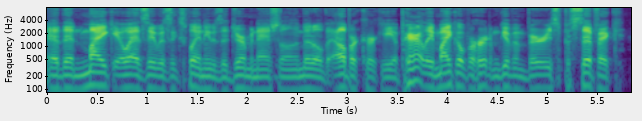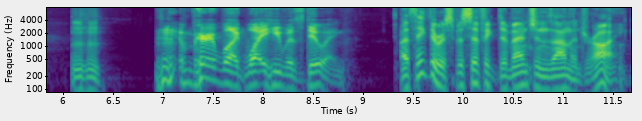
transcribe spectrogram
and then Mike, oh, as he was explaining, he was a German national in the middle of Albuquerque. Apparently, Mike overheard him give him very specific, hmm very like what he was doing. I think there were specific dimensions on the drawing.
